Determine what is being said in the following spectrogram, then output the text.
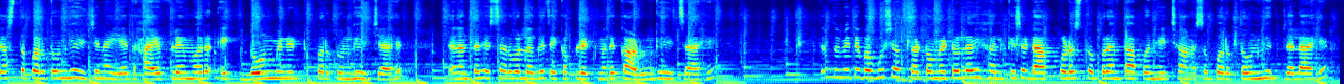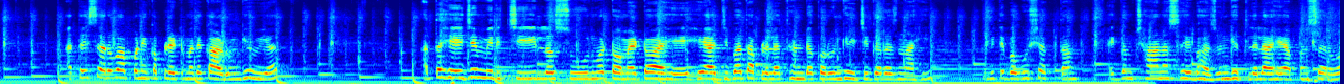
जास्त परतून घ्यायचे नाही आहेत. हाय फ्लेमवर एक दोन मिनिट परतून घ्यायचे आहेत. त्यानंतर हे सर्व लगेच एका प्लेटमध्ये काढून घ्यायचं आहे. तर तुम्ही ते बघू शकता टोमॅटोलाही हलकेसे डाग पडस तोपर्यंत आपण हे छान असं परतवून घेतलेलं आहे. आता हे सर्व आपण एका प्लेटमध्ये काढून घेऊयात. आता हे जे मिरची लसूण व टोमॅटो आहे हे अजिबात आपल्याला थंड करून घ्यायची गरज नाही. तुम्ही ते बघू शकता. एकदम छान असं हे भाजून घेतलेलं आहे आपण सर्व.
